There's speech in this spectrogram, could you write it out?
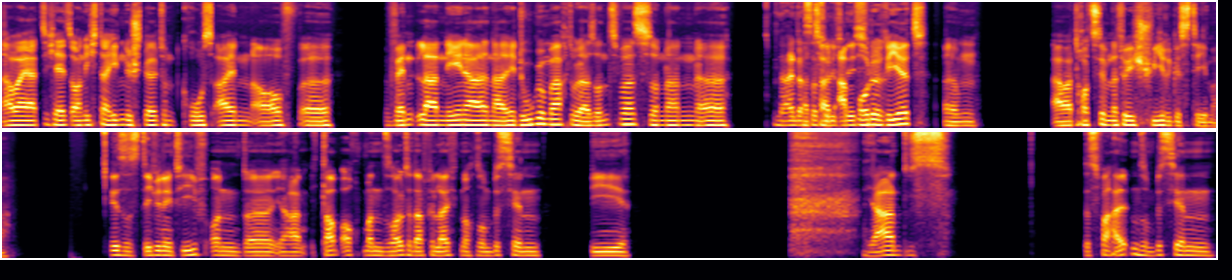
aber er hat sich ja jetzt auch nicht dahingestellt und groß einen auf äh, Wendler, Nena, Naidu gemacht oder sonst was, sondern äh, Nein, das hat halt abmoderiert. Ähm, aber trotzdem natürlich schwieriges Thema. Ist es definitiv. Und äh, ja, ich glaube auch, man sollte da vielleicht noch so ein bisschen die, ja, das, das Verhalten so ein bisschen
